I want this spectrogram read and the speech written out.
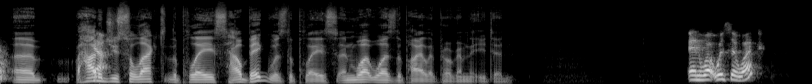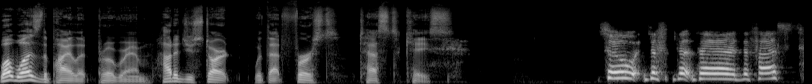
Uh, how yeah. did you select the place? How big was the place? And what was the pilot program that you did? And what was the what? What was the pilot program? How did you start with that first test case? So the, the, the the first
